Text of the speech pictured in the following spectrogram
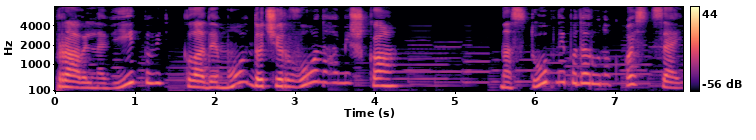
Правильна відповідь кладемо до червоного мішка. Наступний подарунок ось цей.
